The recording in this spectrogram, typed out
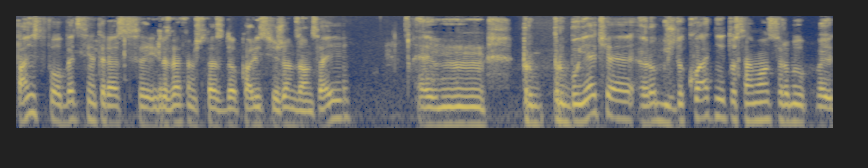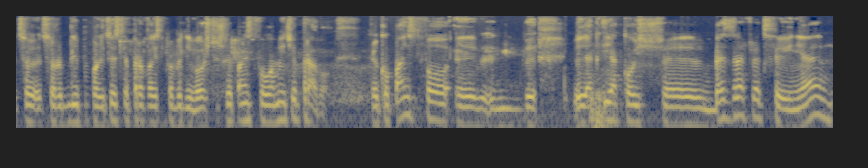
państwo obecnie teraz, i zwracam się teraz do koalicji rządzącej, próbujecie robić dokładnie to samo, co, robił, co, co robili politycy Prawa i Sprawiedliwości, że państwo łamiecie prawo. Tylko państwo jak, jakoś e, bezrefleksyjnie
